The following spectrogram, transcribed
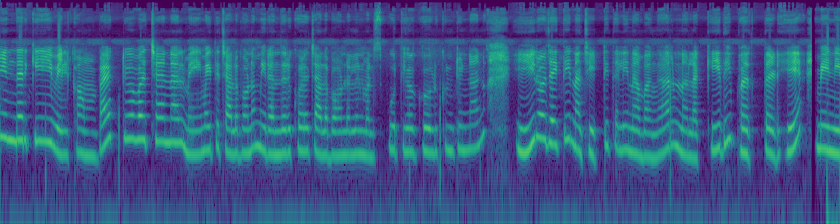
హాయ్ అందరికీ welcome back to our channel. మేమైతే చాలా బాగున్నాం. మీరందరూ కూడా చాలా బాగుండాలని మనస్ఫూర్తిగా కోరుకుంటున్నాను. ఈ రోజైతే నా చిట్టి తల్లి నా బంగారం నా లక్కీది birthday many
